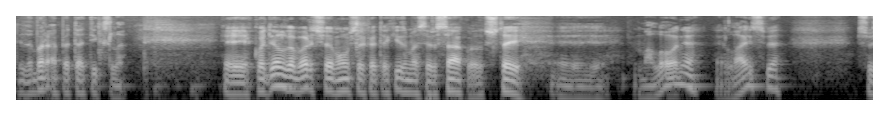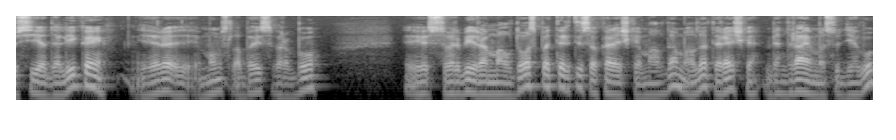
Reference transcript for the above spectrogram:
Tai dabar apie tą tikslą. E, kodėl dabar čia mums ir katekizmas ir sako, štai e, malonė, laisvė, susiję dalykai ir mums labai svarbu, e, svarbi yra maldos patirtis, o ką reiškia malda? Malda tai reiškia bendravimas su Dievu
